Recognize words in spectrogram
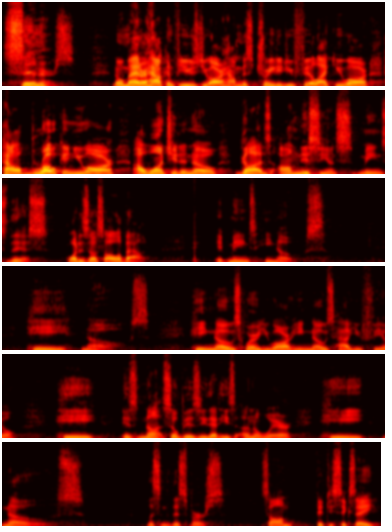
sinners. No matter how confused you are, how mistreated you feel like you are, how broken you are, I want you to know God's omniscience means this. What is us all about? It means He knows. He knows. He knows where you are, He knows how you feel. He is not so busy that he's unaware. He knows. Listen to this verse Psalm 56 8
